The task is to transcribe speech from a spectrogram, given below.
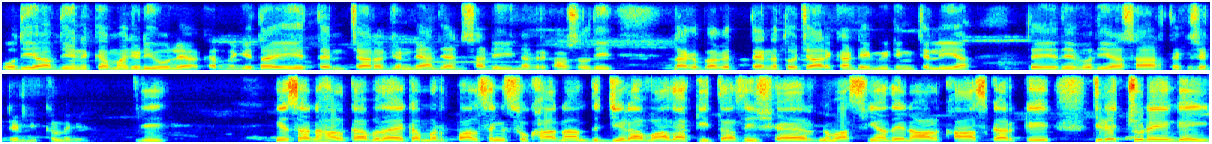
ਉਹਦੀ ਆਪਦੀ ਇਨਕਮ ਆ ਜਿਹੜੀ ਉਹ ਲਿਆ ਕਰਨਗੇ। ਤਾਂ ਇਹ ਤਿੰਨ ਚਾਰ ਏਜੰਡਿਆਂ ਤੇ ਅੱਜ ਸਾਡੀ ਨਗਰ ਕੌਂਸਲ ਦੀ ਲਗਭਗ 3 ਤੋਂ 4 ਘੰਟੇ ਮੀਟਿੰਗ ਚੱਲੀ ਆ ਤੇ ਇਹਦੇ ਵਧੀਆ ਸਾਰਥਕ ਸਿੱਟੇ ਨਿਕਲਣਗੇ। ਜੀ। ਇਹ ਸਨ ਹਲਕਾ ਵਿਧਾਇਕ ਅਮਰਪਾਲ ਸਿੰਘ ਸੁਖਾਨੰਦ, ਜਿਹੜਾ ਵਾਅਦਾ ਕੀਤਾ ਸੀ ਸ਼ਹਿਰ ਨਿਵਾਸੀਆਂ ਦੇ ਨਾਲ, ਖਾਸ ਕਰਕੇ ਜਿਹੜੇ ਚੁਣੇ ਗਏ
